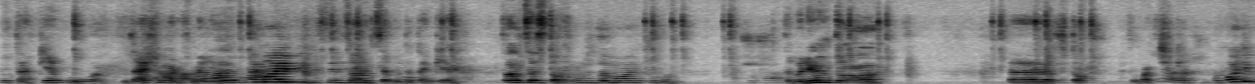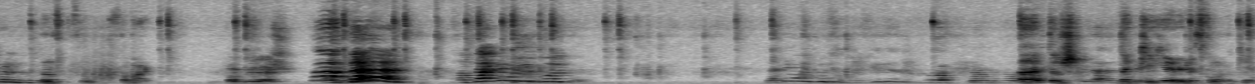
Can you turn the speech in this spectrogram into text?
І таке во. Далі ми розмалюємо. Немає 50 Сонце буде таке. Сонце сто. Може, домой чуба. Намалюємо то е, в то. Побачиш? Та потім принесу. Давай. А де? А так не може бути. А это ж такие рисунки.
